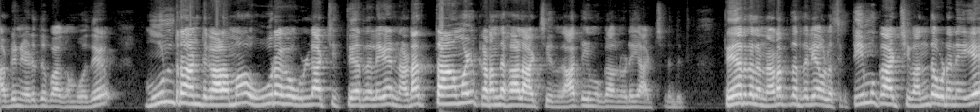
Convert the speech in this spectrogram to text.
அப்படின்னு எடுத்து பார்க்கும்போது மூன்றாண்டு காலமா ஊரக உள்ளாட்சி தேர்தலையே நடத்தாமல் கடந்த கால ஆட்சி இருந்தது. அதிமுகவினுடைய ஆட்சி இருந்தது. தேர்தலை நடத்துறதுலேயே அவ்வளோ திமுக ஆட்சி வந்த உடனேயே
